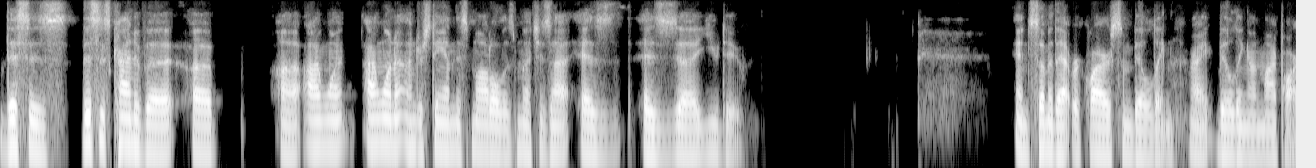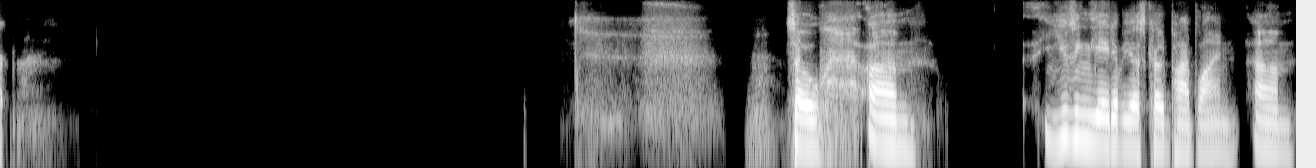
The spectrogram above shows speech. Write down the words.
this is this is kind of a, a uh, I want I want to understand this model as much as I as as uh, you do. And some of that requires some building, right? Building on my part. So um, using the AWS code pipeline. Um,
